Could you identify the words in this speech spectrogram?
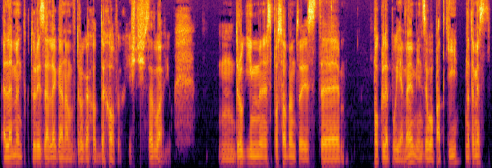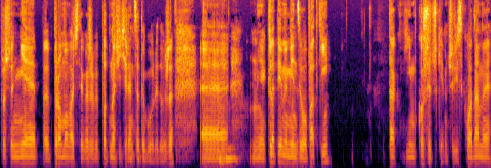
element, który zalega nam w drogach oddechowych, jeśli się zadławił. Mm, Drugim sposobem to jest e, poklepujemy między łopatki, natomiast proszę nie e, promować tego, żeby podnosić ręce do góry, dobrze? E, nie, klepiemy między łopatki takim koszyczkiem, czyli składamy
